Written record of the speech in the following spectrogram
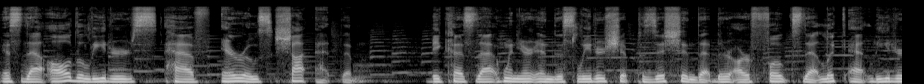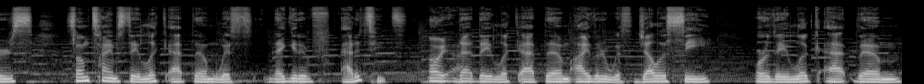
is that all the leaders have arrows shot at them because that when you're in this leadership position that there are folks that look at leaders sometimes they look at them with negative attitudes Oh yeah. that they look at them either with jealousy or they look at them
